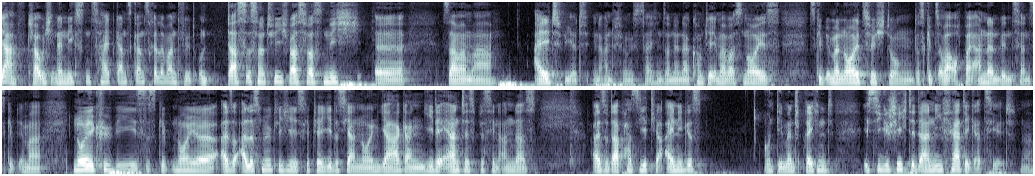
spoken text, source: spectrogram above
ja, glaube ich, in der nächsten Zeit ganz, ganz relevant wird. Und das ist natürlich was, was nicht, äh, sagen wir mal, alt wird, in Anführungszeichen, sondern da kommt ja immer was Neues. Es gibt immer Neuzüchtungen, das gibt es aber auch bei anderen Winzern. Es gibt immer neue Cuvées, es gibt neue, also alles Mögliche. Es gibt ja jedes Jahr einen neuen Jahrgang, jede Ernte ist ein bisschen anders. Also da passiert ja einiges und dementsprechend ist die Geschichte da nie fertig erzählt. Ne?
